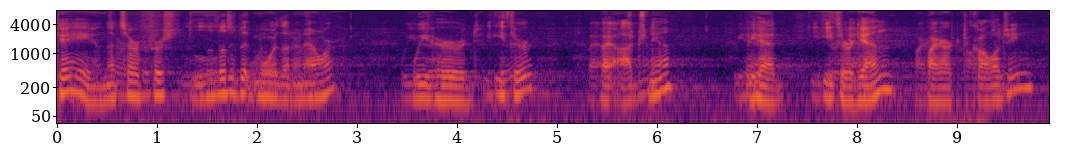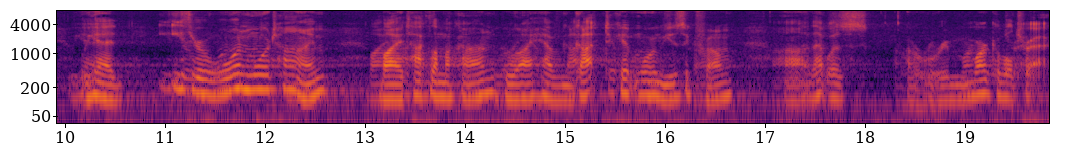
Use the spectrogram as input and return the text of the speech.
Okay, and that's our first little bit more than an hour. We heard Ether by Ajna. We had Ether again by Arcticology. We had Ether one more time by Taklamakan, who I have got to get more music from. Uh, that was a remarkable track.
